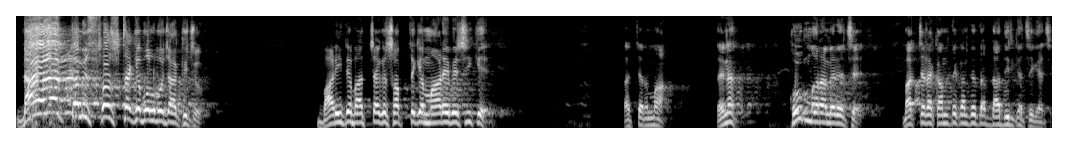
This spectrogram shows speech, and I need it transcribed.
ডাইরেক্ট আমি স্রষ্টাকে বলব যা কিছু। বাড়িতে বাচ্চাকে সব থেকে মারে বেশি কে? বাচ্চার মা। তাই না? খুব মারা মেরেছে। বাচ্চাটা কাঁদতে কাঁদতে তার দাদির কাছে গেছে।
